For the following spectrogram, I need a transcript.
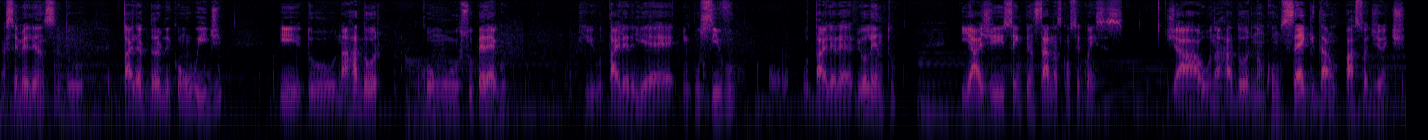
a semelhança do Tyler Durden com o id e do narrador com o superego. Que o Tyler ele é impulsivo, o Tyler é violento e age sem pensar nas consequências. Já o narrador não consegue dar um passo adiante.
